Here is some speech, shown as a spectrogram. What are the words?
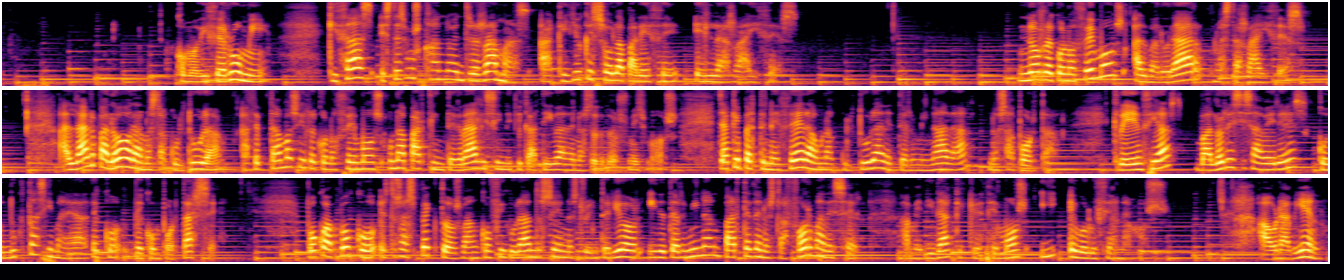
Como dice Rumi, quizás estés buscando entre ramas aquello que solo aparece en las raíces. Nos reconocemos al valorar nuestras raíces. Al dar valor a nuestra cultura, aceptamos y reconocemos una parte integral y significativa de nosotros mismos, ya que pertenecer a una cultura determinada nos aporta creencias, valores y saberes, conductas y maneras de, comportarse. Poco a poco estos aspectos van configurándose en nuestro interior y determinan parte de nuestra forma de ser a medida que crecemos y evolucionamos. Ahora bien,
